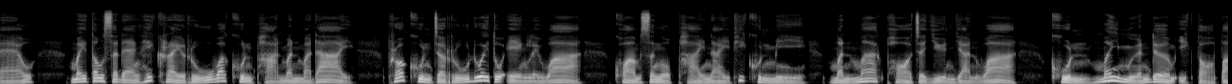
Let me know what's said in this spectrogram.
แล้ว ไม่ต้องแสดงให้ใครรู้ว่าคุณผ่านมันมาได้ เพราะคุณจะรู้ด้วยตัวเองเลยว่า ความสงบภายในที่คุณมี มันมากพอจะยืนยันว่า คุณไม่เหมือนเดิมอีกต่อไป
